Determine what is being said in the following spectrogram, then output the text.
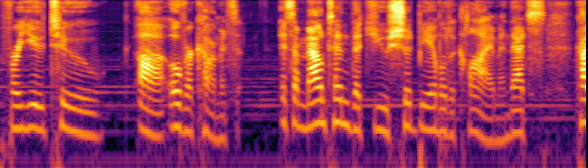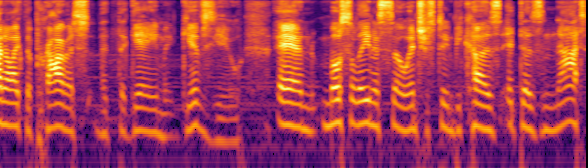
for you to uh, overcome. It's it's a mountain that you should be able to climb, and that's kind of like the promise that the game gives you. And Mosa Lina is so interesting because it does not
